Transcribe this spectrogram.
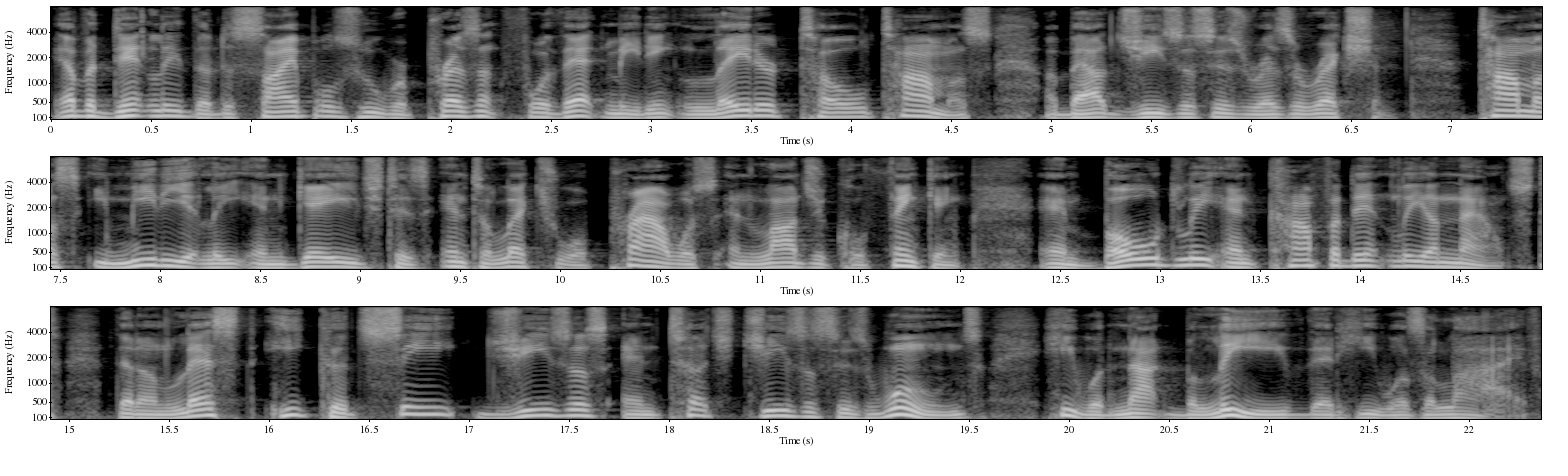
Evidently, the disciples who were present for that meeting later told Thomas about Jesus' resurrection. Thomas immediately engaged his intellectual prowess and logical thinking and boldly and confidently announced that unless he could see Jesus and touch Jesus' wounds, he would not believe that he was alive.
